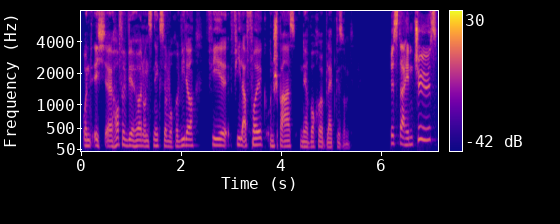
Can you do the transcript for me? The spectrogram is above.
und ich äh, hoffe, wir hören uns nächste Woche wieder. Viel, viel Erfolg und Spaß in der Woche. Bleibt gesund. Bis dahin. Tschüss.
